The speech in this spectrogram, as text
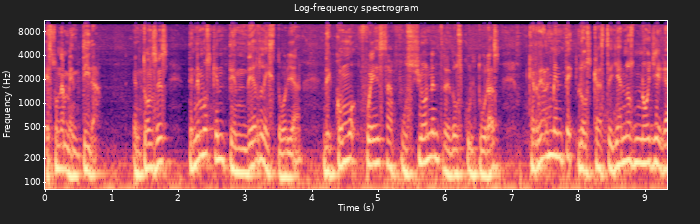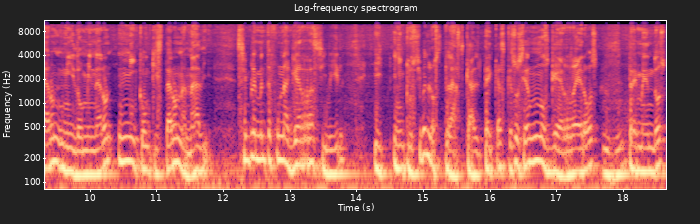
es una mentira. Entonces, tenemos que entender la historia de cómo fue esa fusión entre dos culturas, que realmente los castellanos no llegaron ni dominaron ni conquistaron a nadie. Simplemente fue una guerra civil y inclusive los tlaxcaltecas, que esos eran unos guerreros tremendos,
